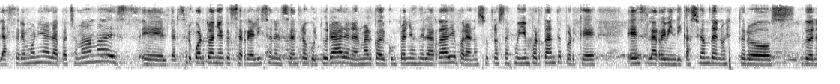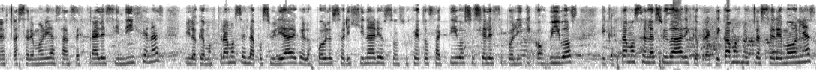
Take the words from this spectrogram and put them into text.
La ceremonia de la Pachamama es eh, el tercer cuarto año que se realiza en el Centro Cultural en el marco del cumpleaños de la radio. Para nosotros es muy importante porque es la reivindicación de, nuestros, de nuestras ceremonias ancestrales indígenas y lo que mostramos es la posibilidad de que los pueblos originarios son sujetos activos, sociales y políticos vivos y que estamos en la ciudad y que practicamos nuestras ceremonias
